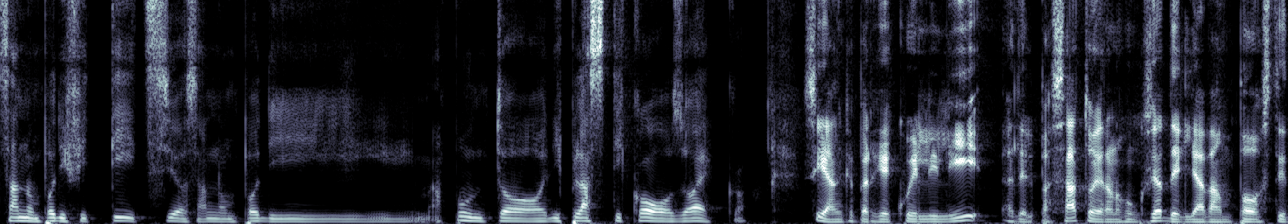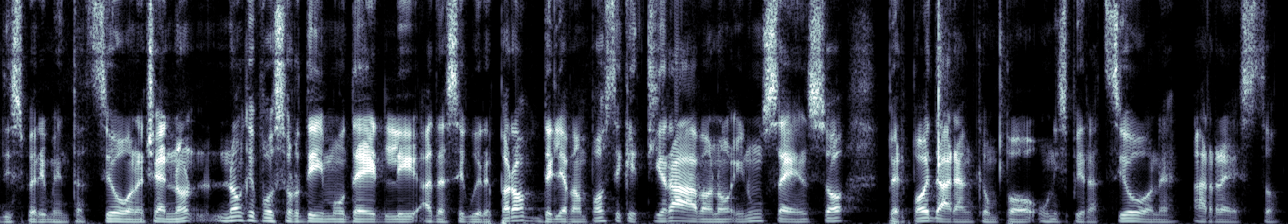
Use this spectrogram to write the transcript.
sanno un po' di fittizio, sanno un po' di appunto di plasticoso, ecco. Sì, anche perché quelli lì eh, del passato erano comunque sia degli avamposti di sperimentazione, cioè non, non che fossero dei modelli ad seguire, però degli avamposti che tiravano in un senso per poi dare anche un po' un'ispirazione al resto.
